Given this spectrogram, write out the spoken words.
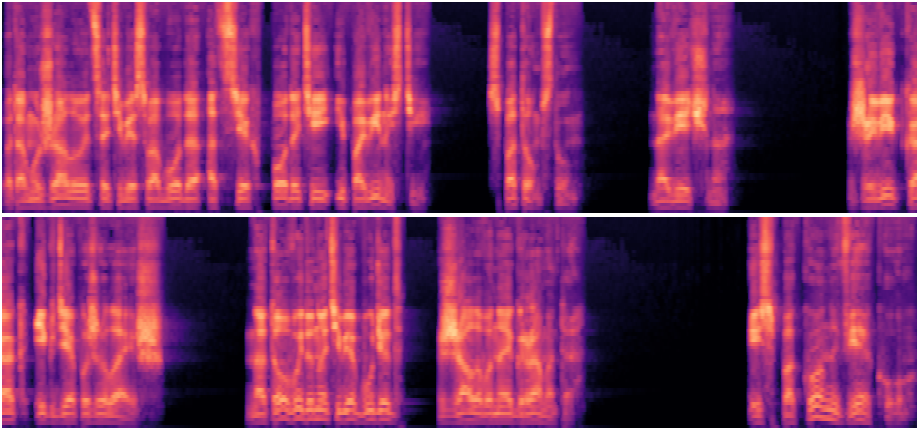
Потому жалуется тебе свобода от всех податей и повинностей, с потомством, навечно». Живи как и где пожелаешь. На то выдана тебе будет жалованная грамота. Испокон веку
